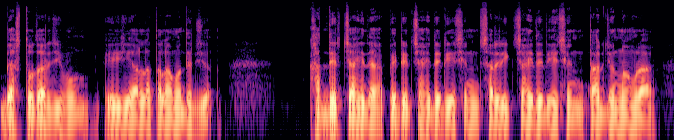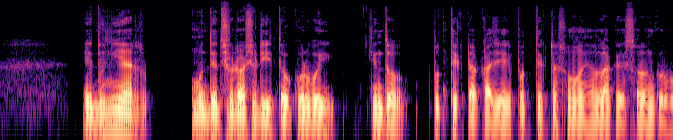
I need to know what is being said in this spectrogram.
ব্যস্ততার জীবন, এই যে আল্লাহ তালা আমাদের খাদ্যের চাহিদা, পেটের চাহিদা দিয়েছেন, শারীরিক চাহিদা দিয়েছেন, তার জন্য আমরা এই দুনিয়ার মধ্যে ছোটাছুটি তো করবই, কিন্তু প্রত্যেকটা কাজে, প্রত্যেকটা সময় আল্লাহকে স্মরণ করব।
